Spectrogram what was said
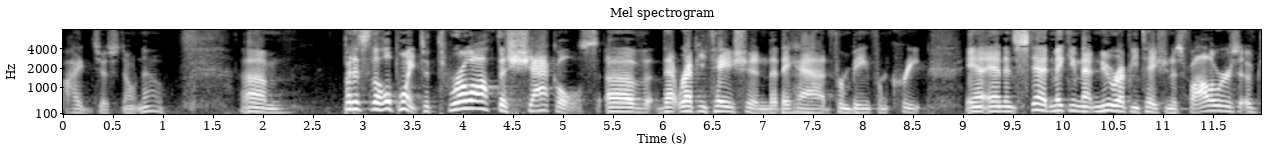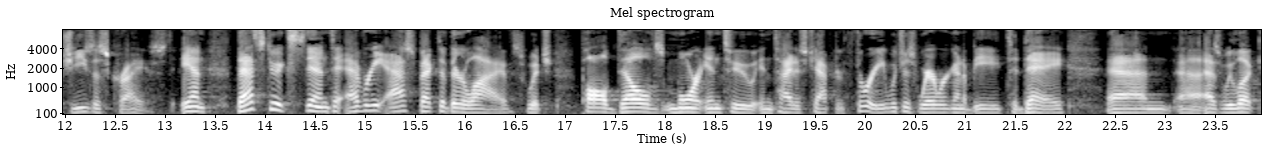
I just don't know. Um, but it's the whole point to throw off the shackles of that reputation that they had from being from Crete, and, and, instead making that new reputation as followers of Jesus Christ. And that's to extend to every aspect of their lives, which Paul delves more into in Titus chapter 3, which is where we're going to be today, and uh, as we look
